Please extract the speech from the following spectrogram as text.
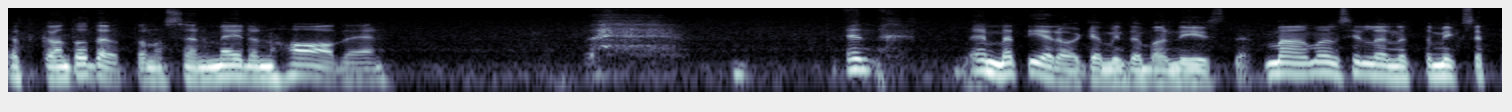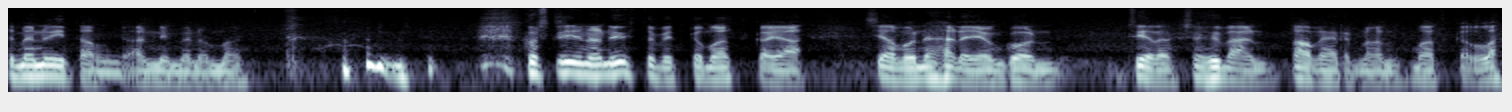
Jotka on toteuttanut sen meidän haaveen. En, en mä tiedä oikein, mitä mä niistä. Mä, mä oon sillä että miksi ette mennyt Italiaan nimenomaan. Koska siinä on yhtä pitkä matka ja siellä voi nähdä jonkun tiedätkö, hyvän tavernan matkalla.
